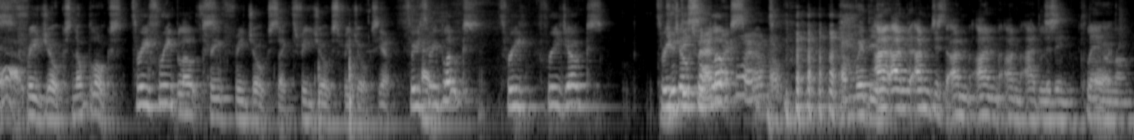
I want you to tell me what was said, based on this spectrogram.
Yeah. Three jokes, no blokes. Three free blokes. Three free jokes, like three jokes, three jokes. Yeah. Three Okay. three blokes. Three free jokes. Three You jokes with blokes. Michael, I don't know. I'm with you. I, I'm I'm just I'm I'm I'm ad libbing, playing Alright. along.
